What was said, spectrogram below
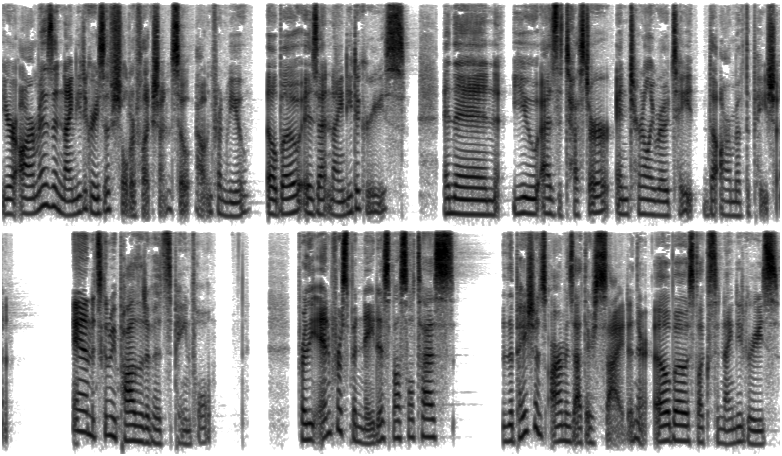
your arm is in 90 degrees of shoulder flexion, so out in front of you. Elbow is at 90 degrees. And then you, as the tester, internally rotate the arm of the patient. And it's going to be positive if it's painful. For the infraspinatus muscle test, the patient's arm is at their side and their elbow is flexed to 90 degrees.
